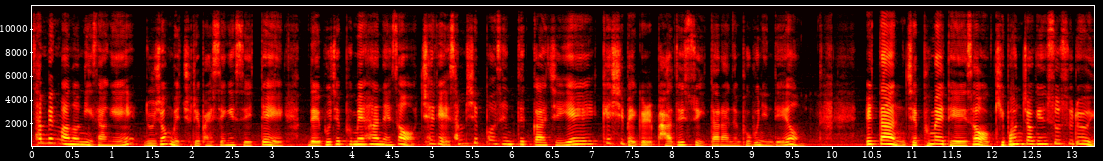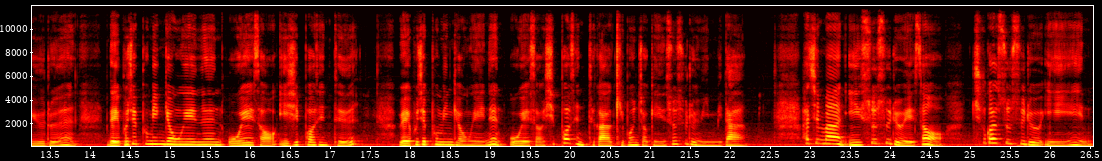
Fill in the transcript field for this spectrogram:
300만원 이상의 누적 매출이 발생했을 때 내부 제품에 한해서 최대 30%까지의 캐시백을 받을 수 있다는 부분인데요. 일단 제품에 대해서 기본적인 수수료율은 내부 제품인 경우에는 5에서 20%, 외부 제품인 경우에는 5에서 10%가 기본적인 수수료입니다. 하지만 이 수수료에서 추가 수수료인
